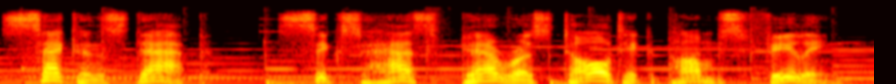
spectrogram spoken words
Second step, 6 has peristaltic pumps filling.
